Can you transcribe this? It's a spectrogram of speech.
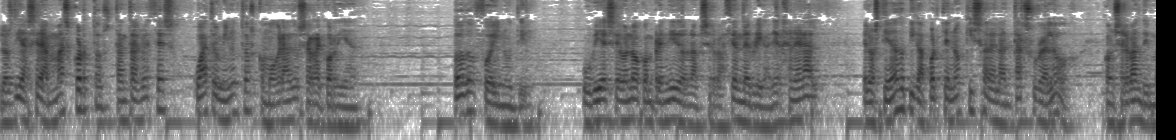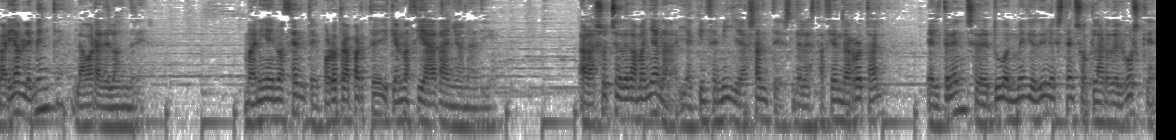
los días eran más cortos tantas veces cuatro minutos como grados se recorrían. Todo fue inútil. Hubiese o no comprendido la observación del brigadier general, el obstinado Picaporte no quiso adelantar su reloj, conservando invariablemente la hora de Londres. Manía inocente, por otra parte, y que no hacía daño a nadie. A las ocho de la mañana y a quince millas antes de la estación de Rotal, el tren se detuvo en medio de un extenso claro del bosque,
